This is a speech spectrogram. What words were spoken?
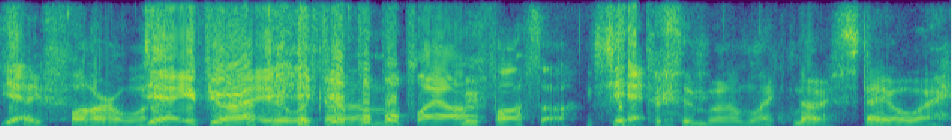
Yeah. Stay far away. Yeah, if you're a, if like, you're a um, football player, Mufasa yeah, to Simba. I'm like, no, stay away.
